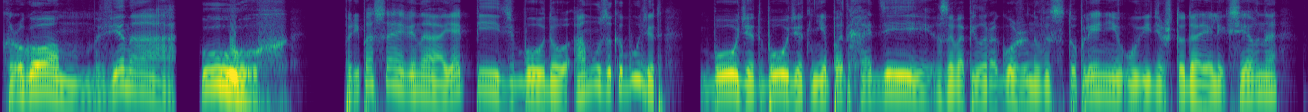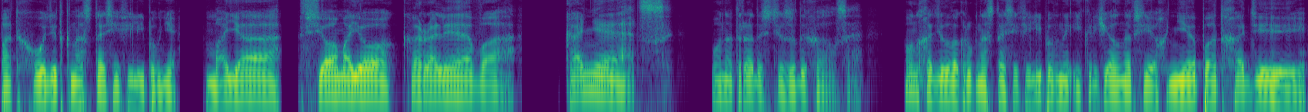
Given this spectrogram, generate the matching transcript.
кругом, вина! Ух! Припасай вина, я пить буду, а музыка будет? Будет, будет, не подходи, завопил Рогожин в выступлении, увидя, что Дарья Алексеевна подходит к Настасье Филипповне. Моя, все мое, королева, конец. Он от радости задыхался. Он ходил вокруг Настасьи Филипповны и кричал на всех «Не подходи!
